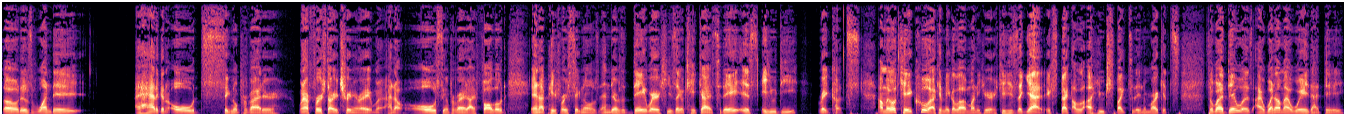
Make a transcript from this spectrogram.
So there was one day I had like an old signal provider when I first started trading, right? When I had an old signal provider I followed and I paid for his signals. And there was a day where he's like, okay, guys, today is AUD rate cuts. I'm like, okay, cool. I can make a lot of money here. He's like, yeah, expect a, a huge spike today in the markets. So what I did was I went on my way that day,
